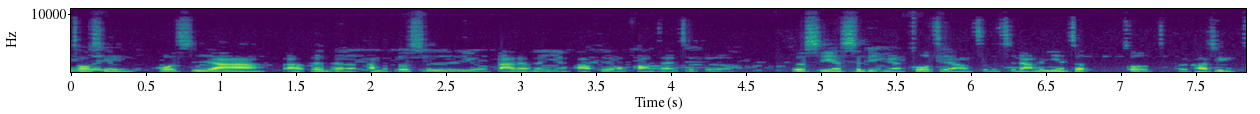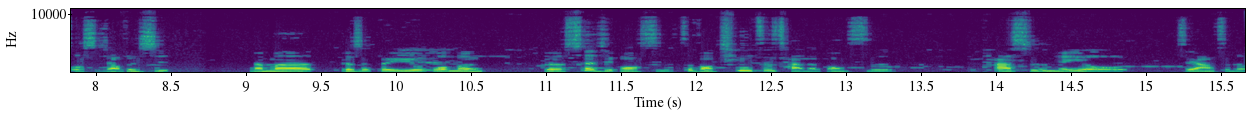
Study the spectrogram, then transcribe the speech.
中芯国际啊啊等等的，他们都是有大量的研发费用放在这个。的实验室里面做这样子的质量的验证，做可靠性，做时效分析。那么，可是对于我们的设计公司这种轻资产的公司，它是没有这样子的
